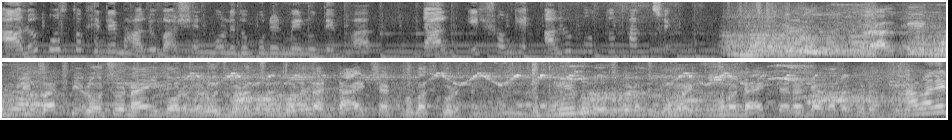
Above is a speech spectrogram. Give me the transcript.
আলু পোস্ত খেতে ভালোবাসেন বলে দুপুরের মেনুতে ভাত। ডাল এর সঙ্গে আলু পোস্ত থাকছে। কালকে হুগলি প্রার্থী রচনা এই গরমে রোজ বেরোচ্ছেন বলে তার ডায়েট চার্ট প্রকাশ করেছেন। তো তুমিও তো রোজ বেরোচ্ছ তোমার কি কোনো ডায়েট চার্ট আছে আলাদা করে? আমাদের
